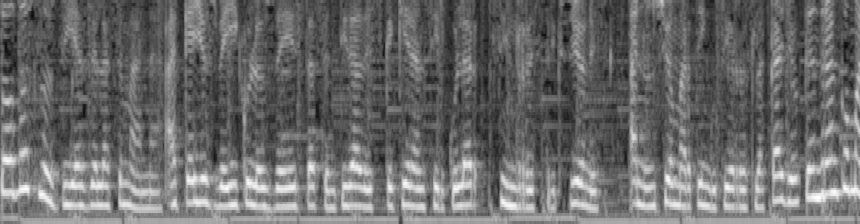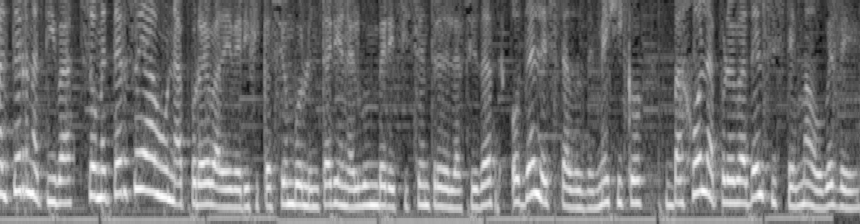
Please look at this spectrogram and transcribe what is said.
todos los días de la semana. Aquellos vehículos de estas entidades que quieran circular sin restricciones, anunció Martín Gutiérrez Lacayo, tendrán como alternativa someterse a una prueba de verificación voluntaria en algún verificentro de la ciudad o del Estado de México bajo la prueba del sistema OBD.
